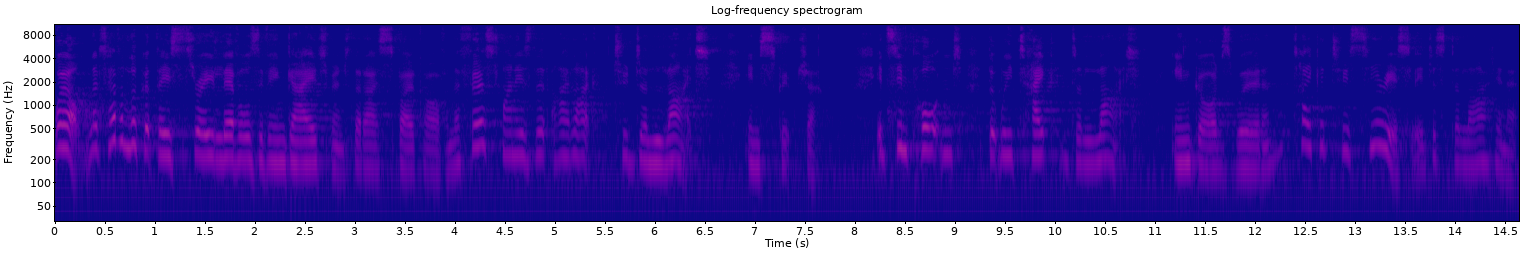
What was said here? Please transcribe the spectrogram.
Well, let's have a look at these three levels of engagement that I spoke of. And the first one is that I like to delight in Scripture. It's important that we take delight in God's Word and take it too seriously, just delight in it.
